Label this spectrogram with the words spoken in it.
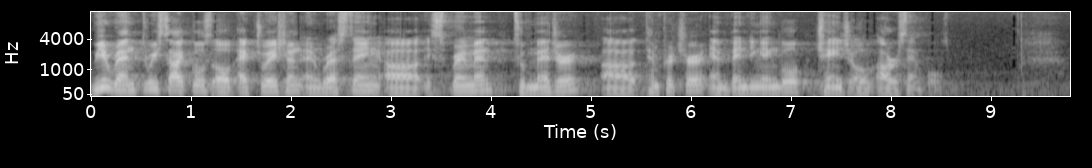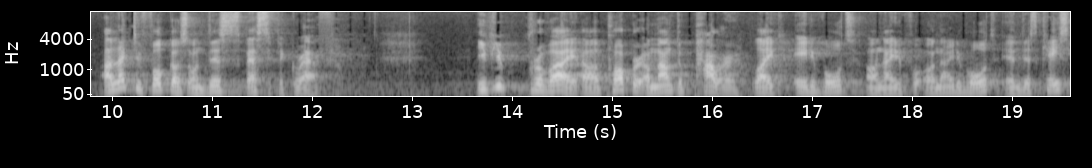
We ran three cycles of actuation and resting uh, experiment to measure uh, temperature and bending angle change of our samples. I'd like to focus on this specific graph. If you provide a proper amount of power, like 80 volts or 90, or 90 volt in this case,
